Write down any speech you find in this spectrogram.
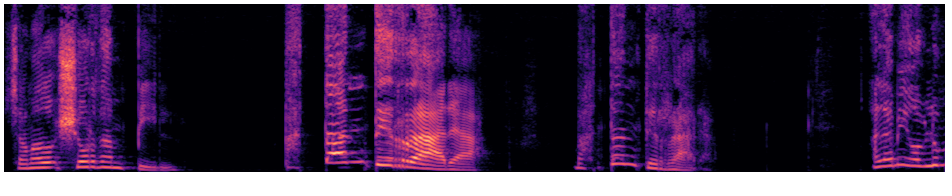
llamado Jordan Peele. Bastante rara, bastante rara. Al amigo Bloom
